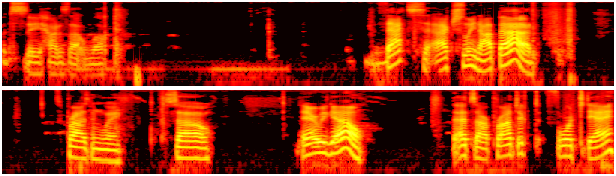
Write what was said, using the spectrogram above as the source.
Let's see, how does that look? That's actually not bad. Surprisingly. So, there we go. That's our project for today.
